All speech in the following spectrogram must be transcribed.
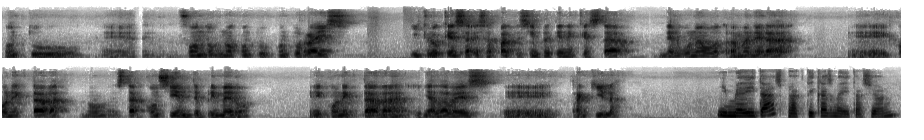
con tu eh, fondo, ¿no? con, tu, con tu raíz. Y creo que esa, esa parte siempre tiene que estar de alguna u otra manera conectada, ¿no? estar consciente primero eh, conectada y a la vez eh, tranquila. ¿Y meditas? ¿Practicas meditación?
